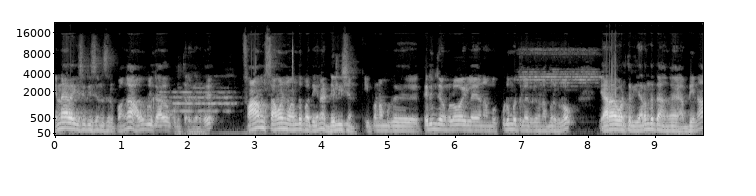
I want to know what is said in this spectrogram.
NRI citizens இருப்பாங்க அவங்களுக்காக கொடுத்துருக்கிறது. ஃபார்ம் செவன் வந்து பார்த்தீங்கன்னா டெலிஷன் இப்போ நமக்கு தெரிஞ்சவங்களோ இல்லை நம்ம குடும்பத்தில் இருக்கிற நபர்களோ யாராவது ஒருத்தர் இறந்துட்டாங்க அப்படின்னா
